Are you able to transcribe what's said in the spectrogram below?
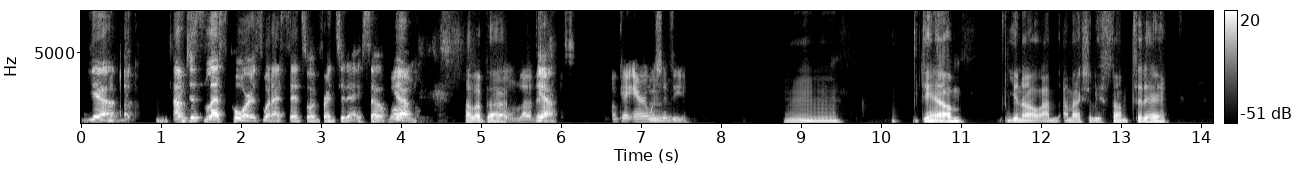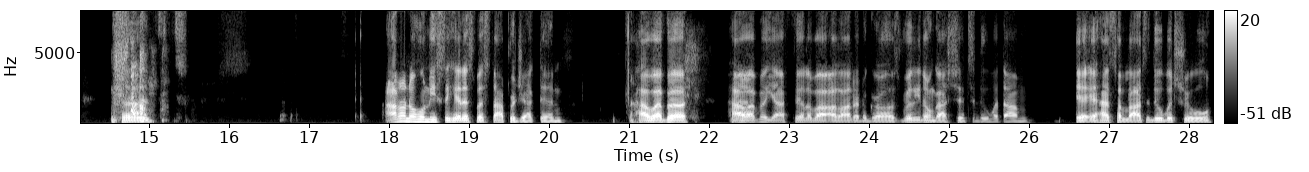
yeah, I'm just less poor, is what I said to a friend today. So Boom. yeah, I love that. Boom. Love that. yeah. Okay, Aaron, what's your Mm. tea? Hmm. Damn. You know, I'm I'm actually stumped today. 'Cause I don't know who needs to hear this, but stop projecting. However, however y'all feel about a lot of the girls, really don't got shit to do with them. It, it has a lot to do with you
